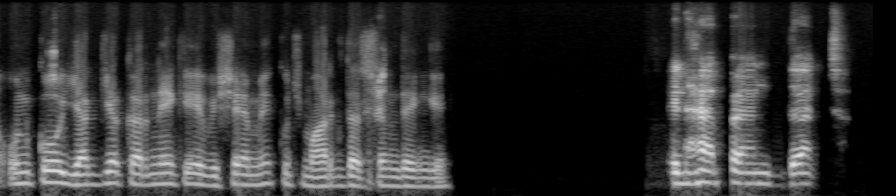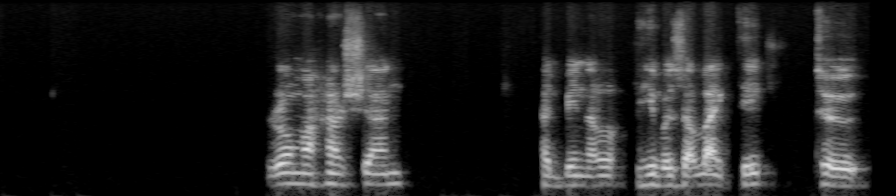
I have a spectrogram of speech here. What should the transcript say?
उनको यज्ञ करने के विषय में कुछ मार्गदर्शन देंगे। It happened that Roma Harshan had been, he was elected to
